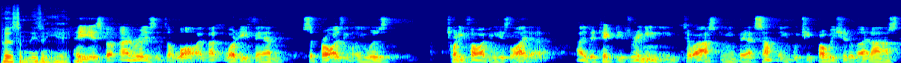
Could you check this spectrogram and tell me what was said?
person, isn't he? Yeah. He has got no reason to lie, but what he found surprisingly was 25 years later, a detective's ringing him to ask him about something which he probably should have been asked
